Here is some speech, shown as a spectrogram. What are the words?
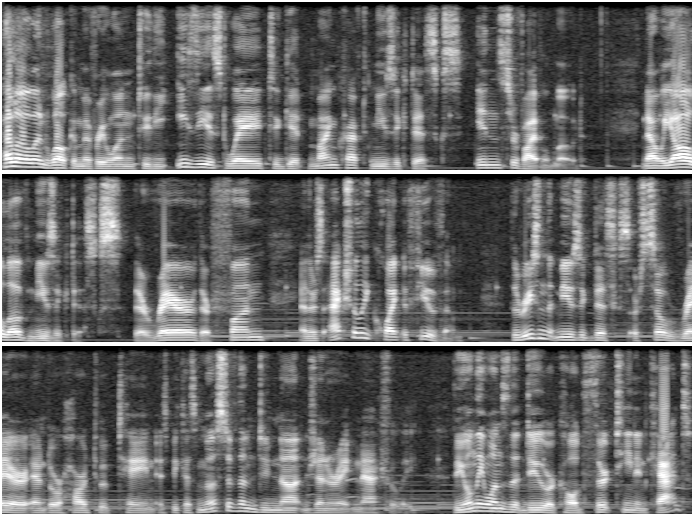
Hello and welcome everyone to the easiest way to get Minecraft music discs in survival mode. Now we all love music discs. They're rare, they're fun, and there's actually quite a few of them. The reason that music discs are so rare and or hard to obtain is because most of them do not generate naturally. The only ones that do are called 13 and Cat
